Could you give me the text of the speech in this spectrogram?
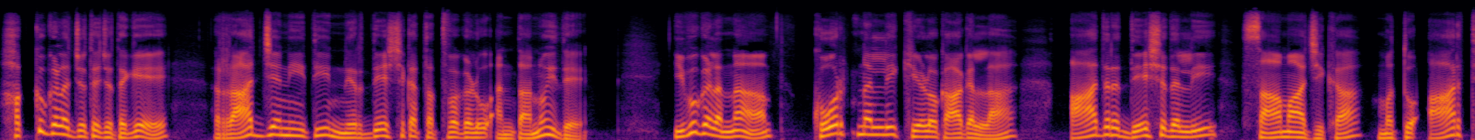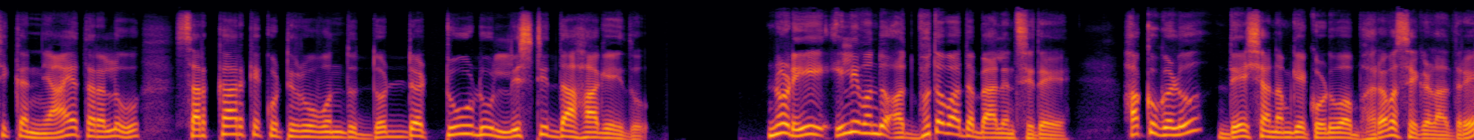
ಹಕ್ಕುಗಳ ಜೊತೆ ಜೊತೆಗೆ ರಾಜ್ಯನೀತಿ ನಿರ್ದೇಶಕ ತತ್ವಗಳು ಅಂತಾನೂ ಇದೆ. ಇವುಗಳನ್ನ ಕೋರ್ಟ್ನಲ್ಲಿ ಕೇಳೋಕ್ಕಾಗಲ್ಲ ಆದರೆ ದೇಶದಲ್ಲಿ ಸಾಮಾಜಿಕ ಮತ್ತು ಆರ್ಥಿಕ ನ್ಯಾಯ ತರಲು ಸರ್ಕಾರಕ್ಕೆ ಕೊಟ್ಟಿರುವ ಒಂದು ದೊಡ್ಡ ಟೂ ಡೂ ಲಿಸ್ಟ್ ಇದ್ದ ಹಾಗೆ ಇದು. ನೋಡಿ, ಇಲ್ಲಿ ಒಂದು ಅದ್ಭುತವಾದ ಬ್ಯಾಲೆನ್ಸ್ ಇದೆ. ಹಕ್ಕುಗಳು ದೇಶ ನಮಗೆ ಕೊಡುವ ಭರವಸೆಗಳಾದರೆ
